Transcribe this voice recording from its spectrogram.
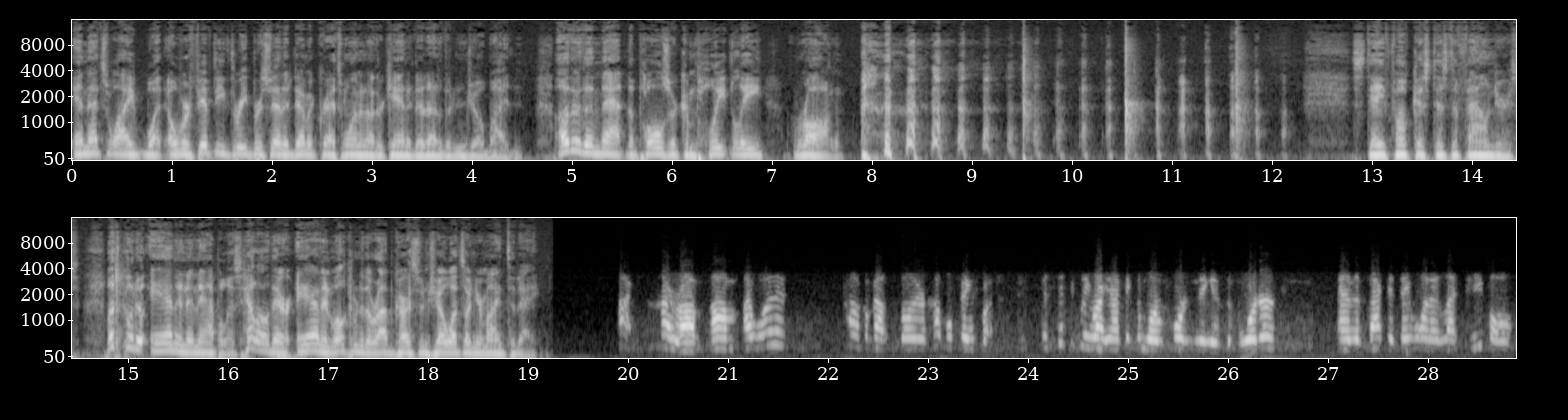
And that's why, what, over 53% of Democrats want another candidate other than Joe Biden. Other than that, the polls are completely wrong. Stay focused as the founders. Let's go to Ann in Annapolis. Hello there, Ann, and welcome to the Rob Carson Show. What's on your mind today? Hi, hi, Rob. Um, I want to talk about well, there are a couple things, but specifically right now, I think the more important thing is the border and the fact that they want to let people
